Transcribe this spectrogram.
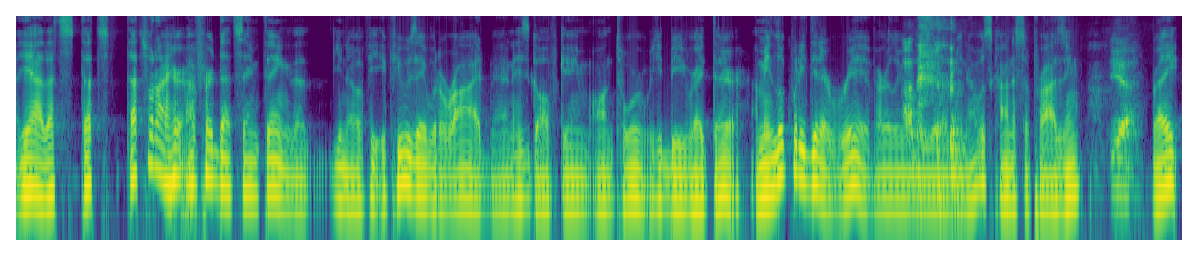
Yeah, that's that's that's what I heard. I've heard that same thing. That you know, if he if he was able to ride, man, his golf game on tour, he'd be right there. I mean, look what he did at Riv earlier in the year. I mean, that was kind of surprising, Yeah. right?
